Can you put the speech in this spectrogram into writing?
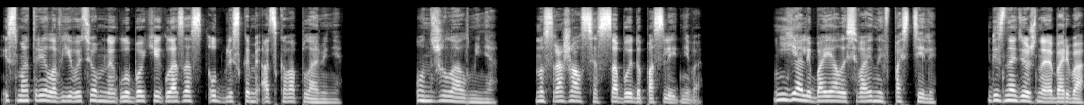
и смотрела в его темные глубокие глаза с отблесками адского пламени. Он желал меня, но сражался с собой до последнего. Не я ли боялась войны в постели? Безнадежная борьба,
